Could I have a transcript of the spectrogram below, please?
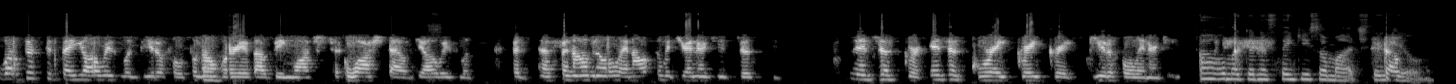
Well, just to say, you always look beautiful, so don't worry about being washed washed out. You always look uh, phenomenal, and also with your energy, it's just it's just great. It's just great, great, great, beautiful energy. Oh my goodness. Thank you so much. Thank So- you.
